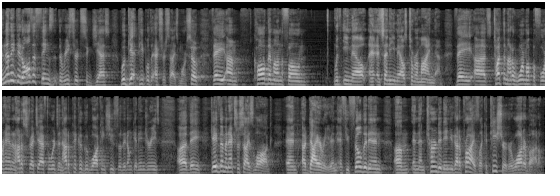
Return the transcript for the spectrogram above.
And then they did all the things that the research suggests will get people to exercise more. So they um, called them on the phone with email and, and send emails to remind them. They uh, taught them how to warm up beforehand and how to stretch afterwards and how to pick a good walking shoe so they don't get injuries. Uh, they gave them an exercise log and a diary. And if you filled it in um, and then turned it in, you got a prize, like a t-shirt or water bottle.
